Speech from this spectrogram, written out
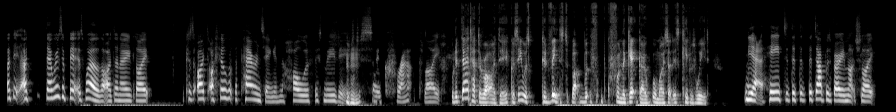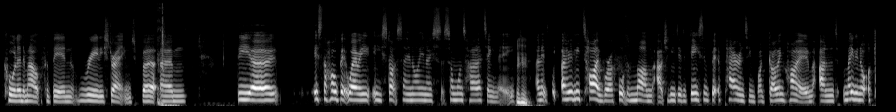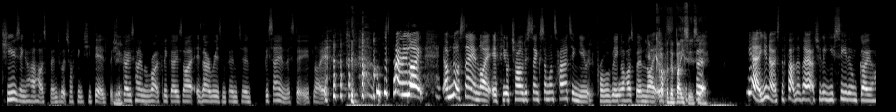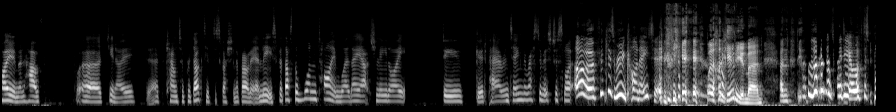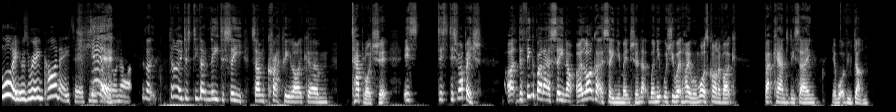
I think I, there is a bit as well that I don't know, like because I I feel that the parenting in the whole of this movie is Mhm. just so crap. Like, Well, the dad had the right idea because he was convinced, like from the get go, almost that this kid was weird. Yeah, he the, the the dad was very much like calling him out for being really strange, but um, the uh, it's the whole bit where he he starts saying, "Oh, you know, someone's hurting me." Mhm. And it's the only time where I thought the mum actually did a decent bit of parenting by going home and maybe not accusing her husband, which I think she did, but she goes home and rightfully goes like, "Is there a reason for him to be saying this, dude?" Like, which is totally like, I'm not saying like if your child is saying someone's hurting you, it's probably your husband. Like, Cover the bases, but- yeah. yeah, you know, it's the fact that they actually you see them go home and have, uh, you know, a counterproductive discussion about it at least. But that's the one time where they actually like do good parenting. The rest of it's just like, oh, I think he's reincarnated. yeah, well, a Hungarian man, and the- Look at this video of this boy who's reincarnated. Yeah. It's like no, just you don't need to see some crappy like um tabloid shit. It's just this rubbish. Uh, the thing about that scene, I, I like that scene you mentioned that when, he, when she went home and was kind of like backhandedly saying, "Yeah, what have you done?"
